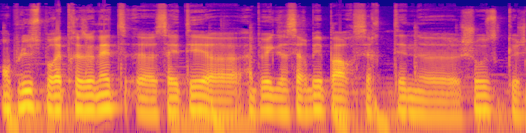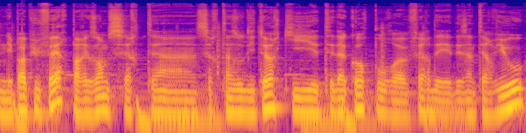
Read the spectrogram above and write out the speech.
En plus, pour être très honnête, ça a été un peu exacerbé par certaines choses que je n'ai pas pu faire. Par exemple, certains, auditeurs qui étaient d'accord pour faire des interviews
